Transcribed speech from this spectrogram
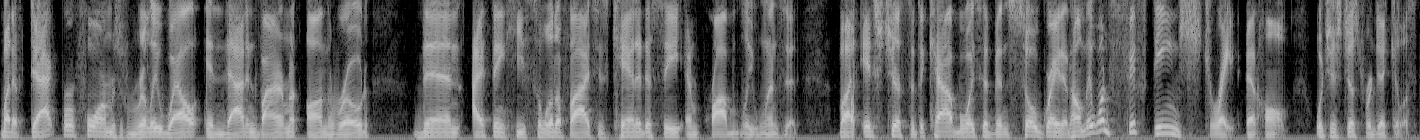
But if Dak performs really well in that environment on the road, then I think he solidifies his candidacy and probably wins it. But it's just that the Cowboys have been so great at home. They won 15 straight at home, which is just ridiculous.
